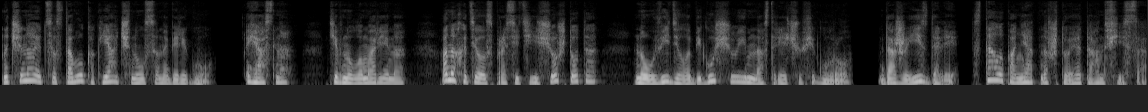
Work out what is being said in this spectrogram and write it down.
начинаются с того, как я очнулся на берегу. «Ясно», — кивнула Марина. Она хотела спросить еще что-то, но увидела бегущую им навстречу фигуру. Даже издали стало понятно, что это Анфиса.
